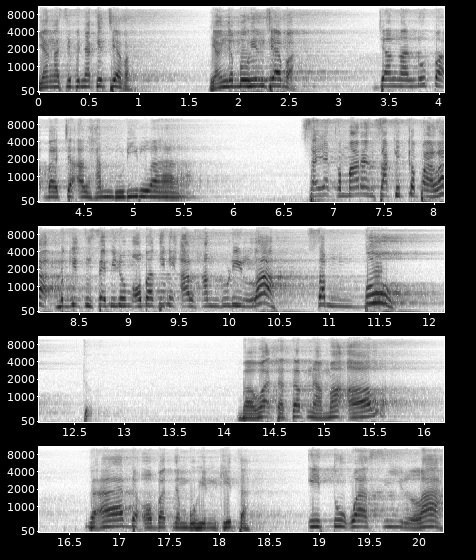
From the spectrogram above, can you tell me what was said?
Yang ngasih penyakit siapa? Yang nyembuhin siapa jangan lupa baca alhamdulillah. Saya kemarin sakit kepala begitu saya minum obat ini alhamdulillah sembuh. Bawa tetap nama Allah nggak ada obat nyembuhin kita. Itu wasilah.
